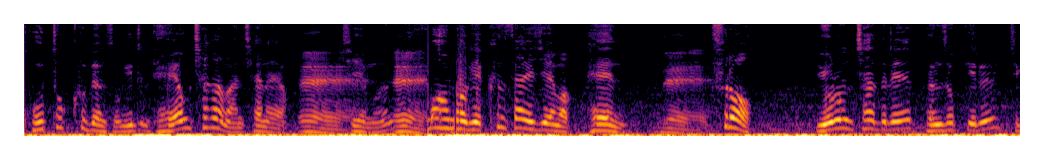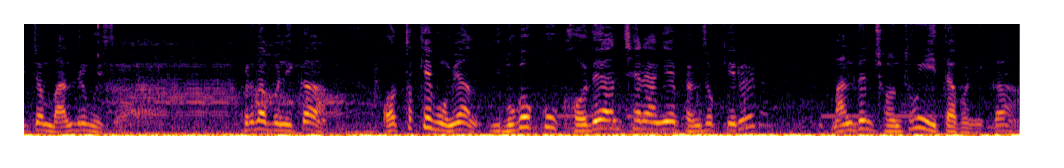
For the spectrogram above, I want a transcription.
고토크 변속 이런 대형차가 많잖아요. 네. GM은 네. 어마어마하게 큰 사이즈의 막 밴, 네. 트럭 이런 차들의 변속기를 직접 만들고 있어요. 아. 그러다 보니까 어떻게 보면 이 무겁고 거대한 차량의 변속기를 만든 전통이 있다 보니까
